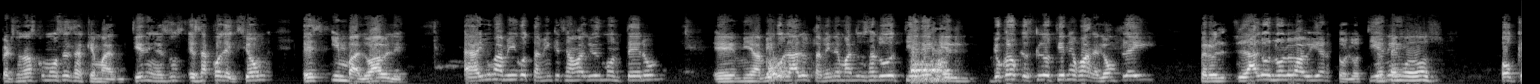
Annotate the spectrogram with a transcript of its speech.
personas como César que mantienen esos, esa colección es invaluable. Hay un amigo también que se llama Luis Montero, eh, mi amigo Lalo también le mando un saludo. Tiene el, yo creo que usted lo tiene, Juan, el on play, pero el Lalo no lo ha abierto, lo Yo tiene. tengo dos. Ok,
